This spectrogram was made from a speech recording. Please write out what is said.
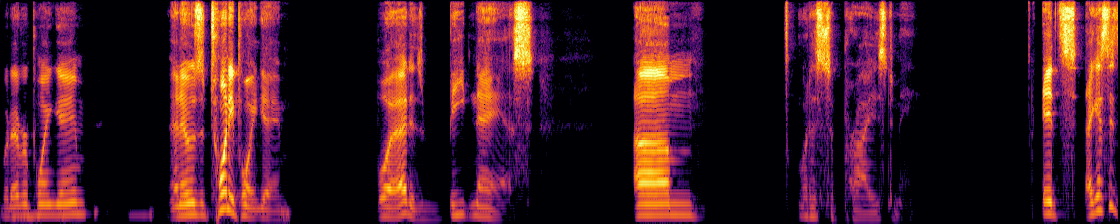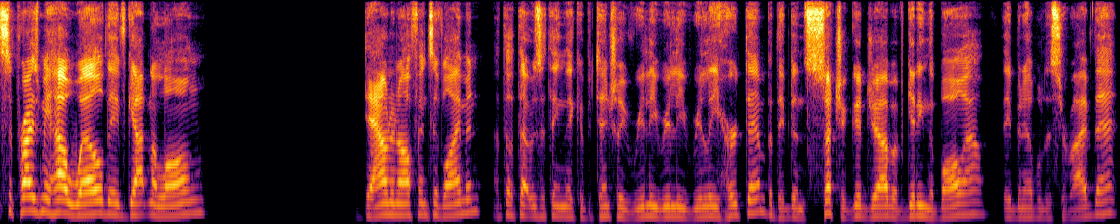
whatever point game. And it was a 20 point game. Boy, that is beating ass. Um, what has surprised me? It's, I guess it surprised me how well they've gotten along down an offensive lineman. I thought that was a thing that could potentially really, really, really hurt them, but they've done such a good job of getting the ball out. They've been able to survive that.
